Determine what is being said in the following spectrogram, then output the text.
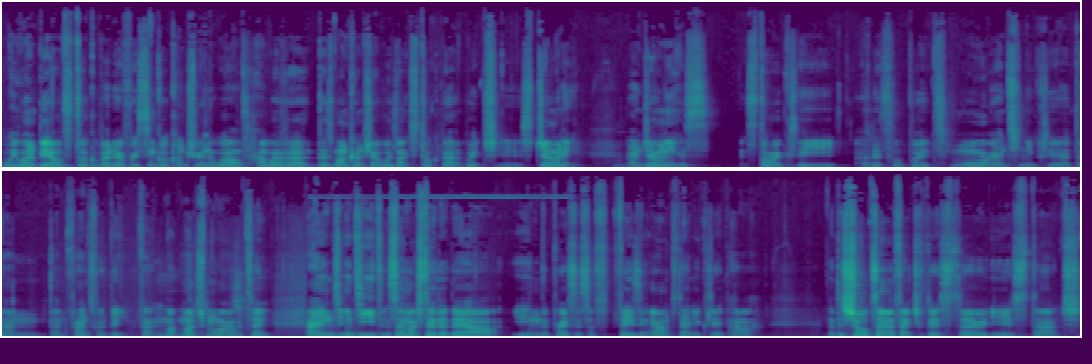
we won't be able to talk about every single country in the world however there's one country i would like to talk about which is germany mm-hmm. and germany has historically a little bit more anti-nuclear than, than France would be, in fact, m- much more, I would say. And indeed, so much so that they are in the process of phasing out their nuclear power. And the short-term effect of this, though, is that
